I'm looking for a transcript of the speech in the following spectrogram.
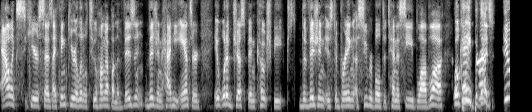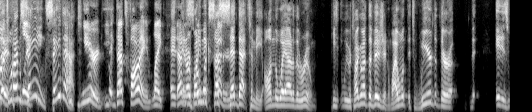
Alex here says, I think you're a little too hung up on the vision. Vision. Had he answered, it would have just been coach speak. The vision is to bring a Super Bowl to Tennessee. Blah blah. Okay, okay but good. that's do that's it. what I'm like, saying. Say that. Weird. That's fine. Like, and, and our buddy so Nick Suss said that to me on the way out of the room. He, we were talking about the vision. Why won't? It's weird that they're. That it is.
